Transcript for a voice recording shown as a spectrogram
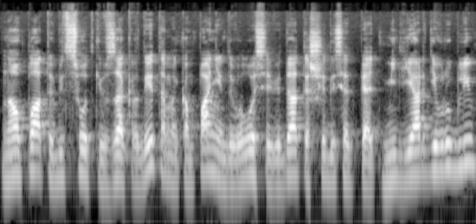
На оплату відсотків за кредитами компанії довелося віддати 65 мільярдів рублів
